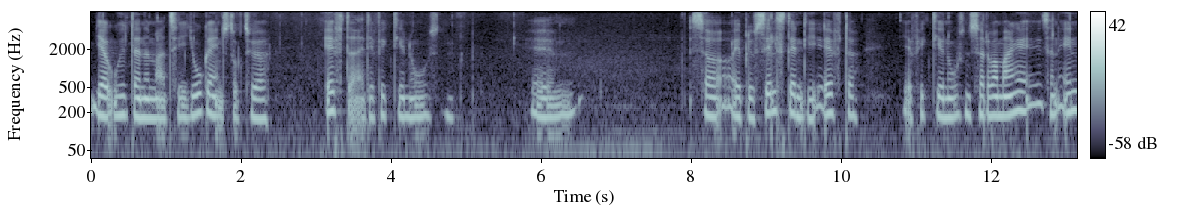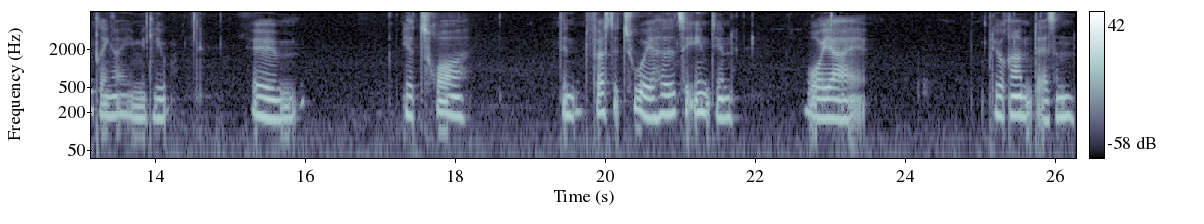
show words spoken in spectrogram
jeg uddannede mig til yogainstruktør efter at jeg fik diagnosen. Øh, så, og jeg blev selvstændig efter jeg fik diagnosen, så der var mange sådan ændringer i mit liv. Øh, jeg tror, den første tur, jeg havde til Indien, hvor jeg blev ramt af sådan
